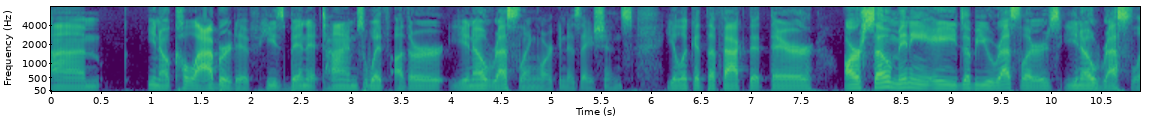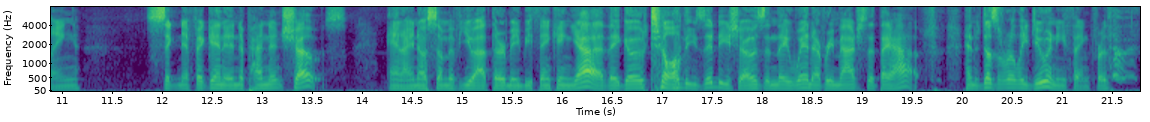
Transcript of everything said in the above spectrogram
um, you know, collaborative he's been at times with other, you know, wrestling organizations. You look at the fact that there are so many AEW wrestlers, you know, wrestling significant independent shows. And I know some of you out there may be thinking, yeah, they go to all these indie shows and they win every match that they have, and it doesn't really do anything for the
